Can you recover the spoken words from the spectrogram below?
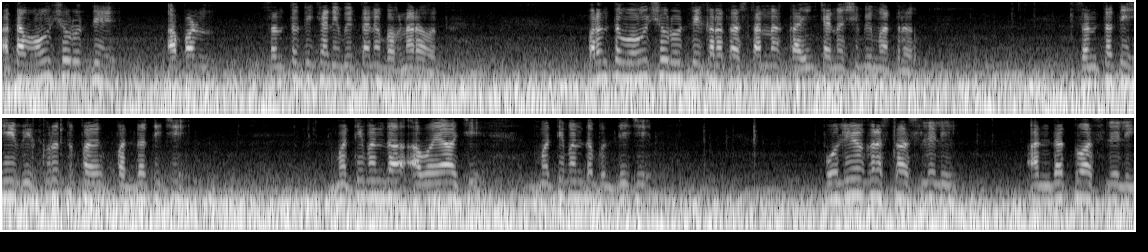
आता वंशवृद्धी आपण संततीच्या निमित्ताने बघणार आहोत. परंतु वंशवृद्धी करत असताना काहींच्या नशिबी मात्र संतती ही विकृत प पद्धतीची मतिमंद अवयवाची मतिमंद बुद्धीची पोलिओग्रस्त असलेली अंधत्व असलेली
